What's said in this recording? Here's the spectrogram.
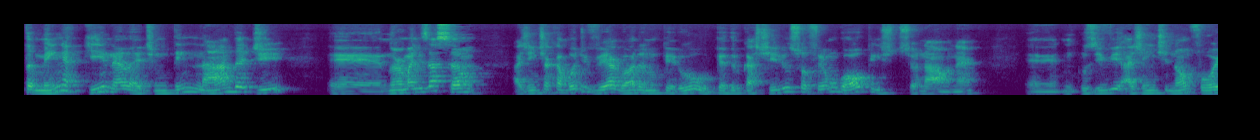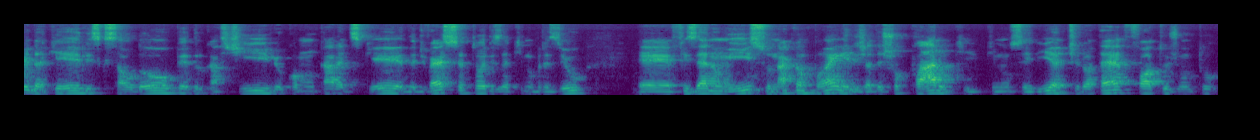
também aqui, né, Leti, não tem nada de é, normalização. A gente acabou de ver agora no Peru, o Pedro Castilho sofreu um golpe institucional, né? É, inclusive, a gente não foi daqueles que saudou o Pedro Castilho como um cara de esquerda, diversos setores aqui no Brasil é, fizeram isso. Na campanha, ele já deixou claro que, que não seria, tirou até foto junto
